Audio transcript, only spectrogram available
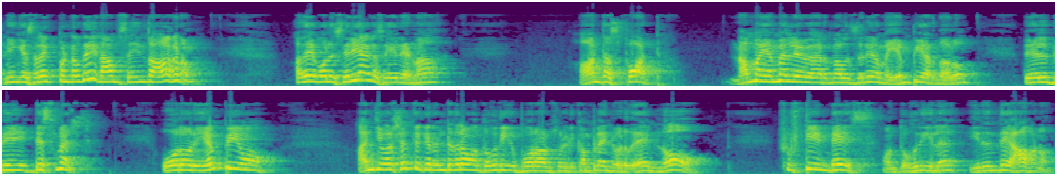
நீங்க செலக்ட் பண்றதை நாம் செய்து ஆகணும். அதே போல சரியாக செய்யலைன்னா ஆன் த ஸ்பாட் நம்ம எம்எல்ஏவா இருந்தாலும் சரி நம்ம எம்பியா இருந்தாலும் தேல் பி டிஸ்மிஸ்ட் ஒரு ஒரு எம்பியும் அஞ்சு வருஷத்துக்கு ரெண்டு தடவை அவன் தொகுதிக்கு போறான்னு சொல்லி கம்ப்ளைண்ட் வருது. நோ 15 டேஸ் அவன் தொகுதியில் இருந்தே ஆகணும்.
